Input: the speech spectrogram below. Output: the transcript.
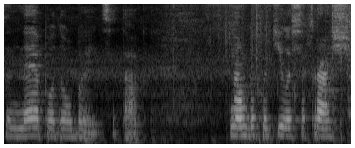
це не подобається, так. Нам би хотілося краще.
